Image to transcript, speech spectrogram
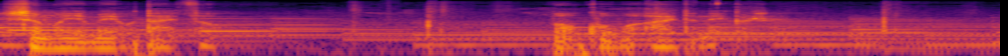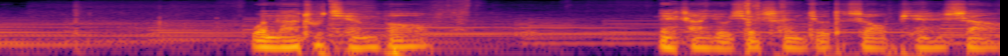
什么也没有带走，包括我爱的那个人。我拿出钱包。那张有些陈旧的照片上，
